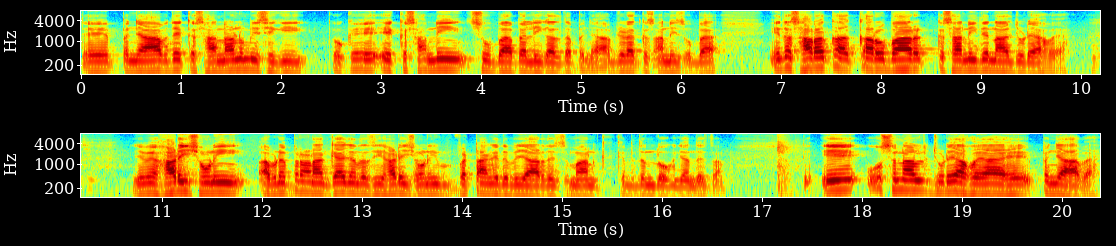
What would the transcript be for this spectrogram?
ਤੇ ਪੰਜਾਬ ਦੇ ਕਿਸਾਨਾਂ ਨੂੰ ਵੀ ਸੀਗੀ ਕਿਉਂਕਿ ਇਹ ਕਿਸਾਨੀ ਸੂਬਾ ਪਹਿਲੀ ਗੱਲ ਤਾਂ ਪੰਜਾਬ ਜਿਹੜਾ ਕਿਸਾਨੀ ਸੂਬਾ ਇਹਦਾ ਸਾਰਾ ਕਾਰੋਬਾਰ ਕਿਸਾਨੀ ਦੇ ਨਾਲ ਜੁੜਿਆ ਹੋਇਆ ਜਿਵੇਂ ਹਾੜੀ ਛੋਣੀ ਆਪਣੇ ਪੁਰਾਣਾ ਕਿਹਾ ਜਾਂਦਾ ਸੀ ਹਾੜੀ ਛੋਣੀ ਵਟਾਂਗੇ ਦੇ ਬਾਜ਼ਾਰ ਦੇ ਸਮਾਨ ਖਰੀਦਣ ਲੋਕ ਜਾਂਦੇ ਸਨ। ਤੇ ਇਹ ਉਸ ਨਾਲ ਜੁੜਿਆ ਹੋਇਆ ਇਹ ਪੰਜਾਬ ਹੈ।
